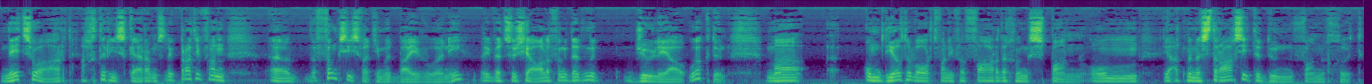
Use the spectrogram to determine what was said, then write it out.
net so hard agter die skerms en ek praat nie van uh funksies wat jy moet bywoon nie jy weet sosiale funksie dit moet Julia ook doen maar uh, om deel te word van die vervaardigingsspan om die administrasie te doen van goed.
